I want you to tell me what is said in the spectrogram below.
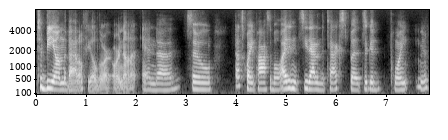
to be on the battlefield or or not, and uh, so that's quite possible. I didn't see that in the text, but it's a good point. You know?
